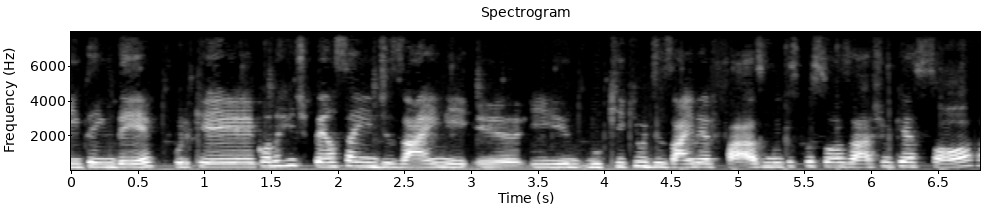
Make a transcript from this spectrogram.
entender, porque quando a gente pensa em design e, é, e no que que o designer faz, muitas pessoas acham que é só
